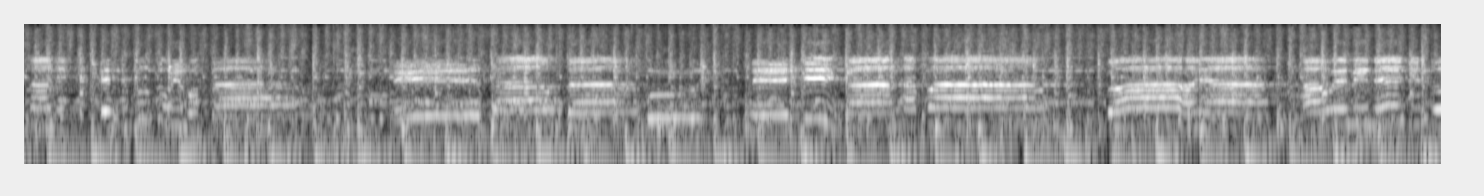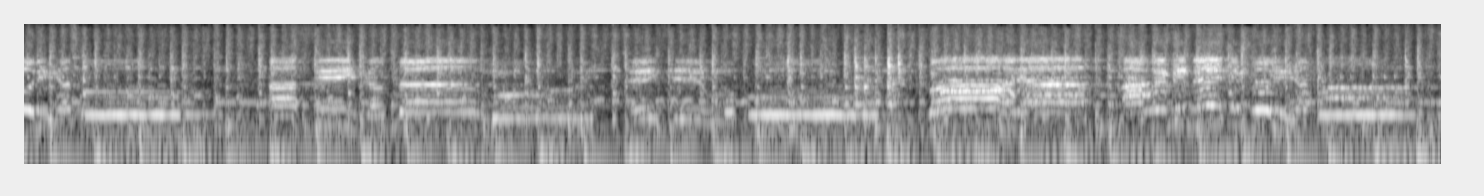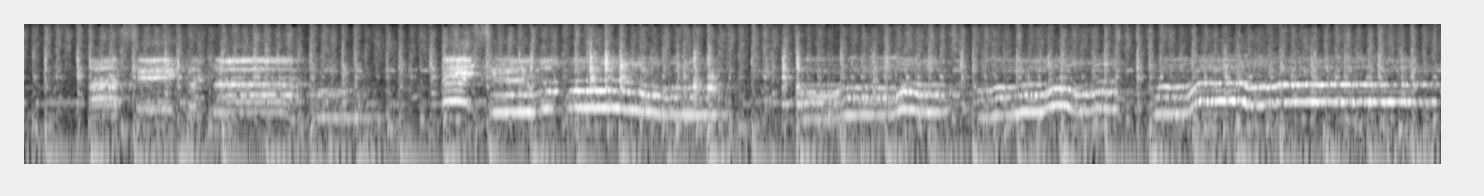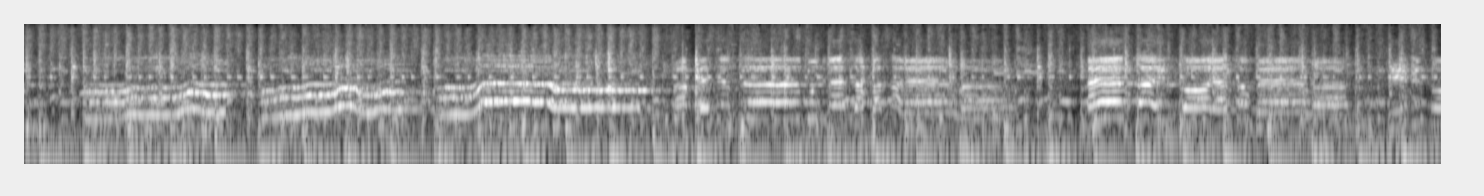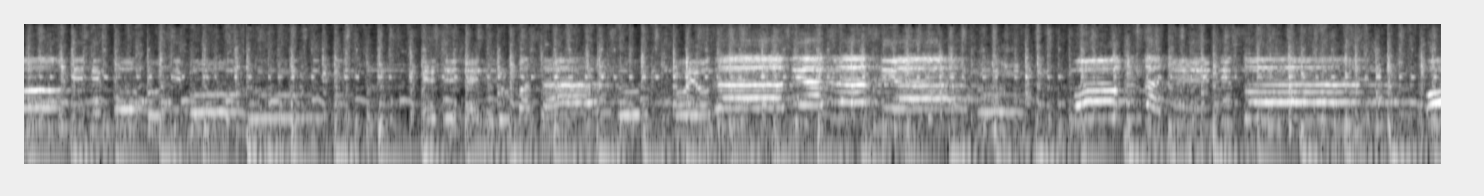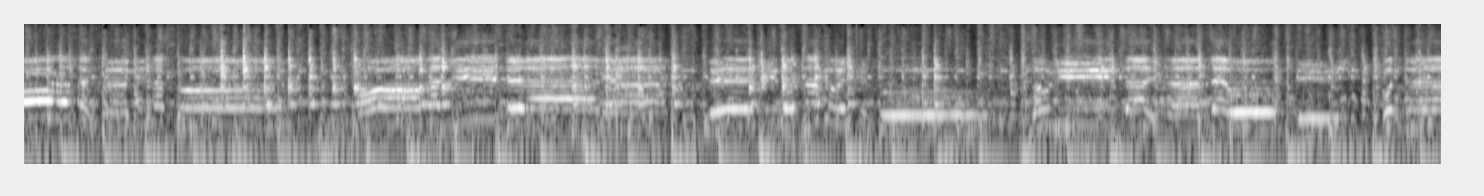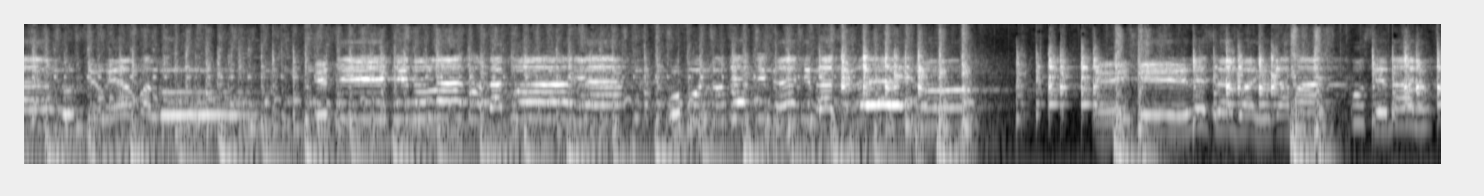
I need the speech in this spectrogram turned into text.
personagens, esse mundo imortal. Ei, the glória, o culto desse grande brasileiro, embelezando ainda mais o cenário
